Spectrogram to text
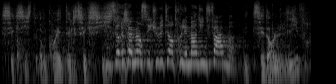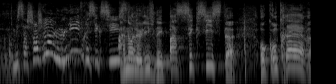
sexiste? En quoi est-elle Vous ne sexiste serez jamais en sécurité entre les mains d'une femme. Mais C'est dans le livre. euh. Mais ça change rien, le livre est sexiste. Ah non, le livre n'est pas sexiste. Au contraire, Ouais,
